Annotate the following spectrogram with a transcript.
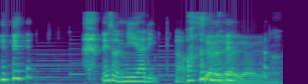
ね、そのにやりが。いやいやいやいや。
